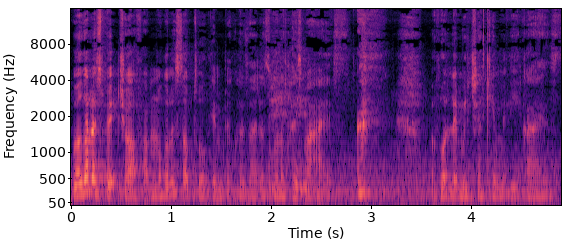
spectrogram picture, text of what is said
we're gonna switch off. I'm not gonna stop talking because I just want to close my eyes. I thought let me check in with you guys.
